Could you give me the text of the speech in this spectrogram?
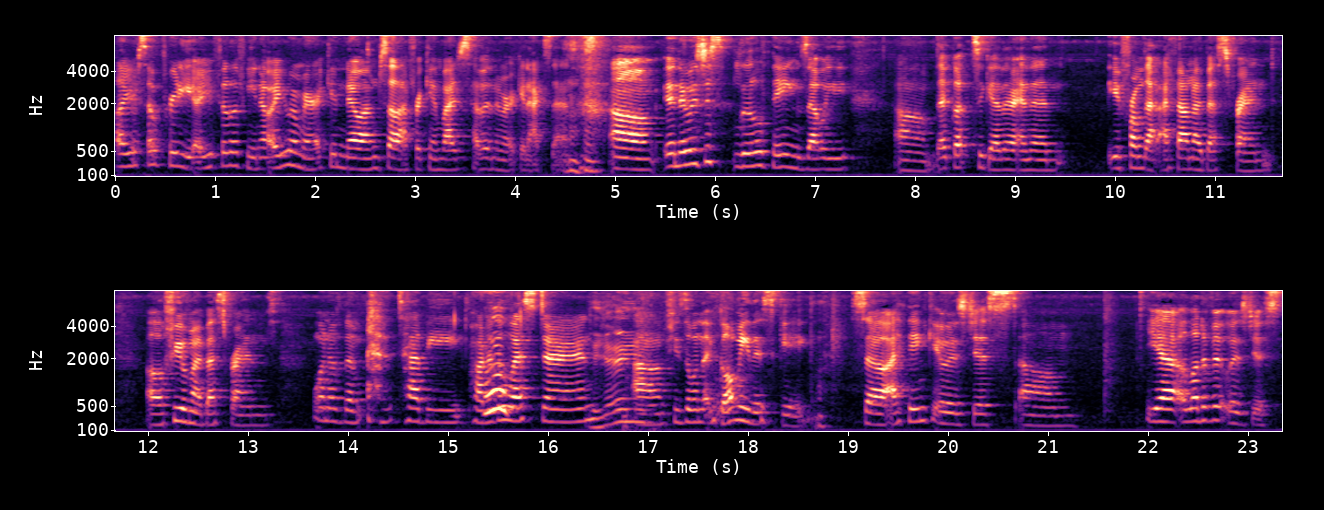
Oh, you're so pretty. Are you Filipino? Are you American? No, I'm South African, but I just have an American accent. um, and it was just little things that we um, that got together, and then from that, I found my best friend. a few of my best friends. One of them, Tabby, part of the Western. Yay. Um, she's the one that got me this gig. So I think it was just, um, yeah, a lot of it was just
